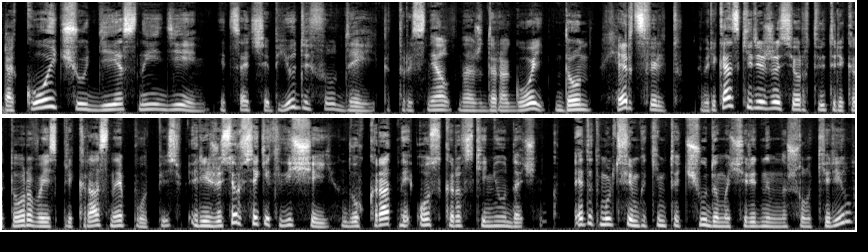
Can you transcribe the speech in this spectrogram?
«Какой чудесный день!» It's such a beautiful day, который снял наш дорогой Дон Херцфельд. Американский режиссер, в твиттере которого есть прекрасная подпись. Режиссер всяких вещей, двухкратный оскаровский неудачник. Этот мультфильм каким-то чудом очередным нашел Кирилл,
